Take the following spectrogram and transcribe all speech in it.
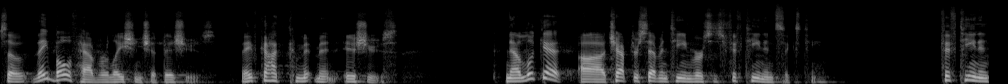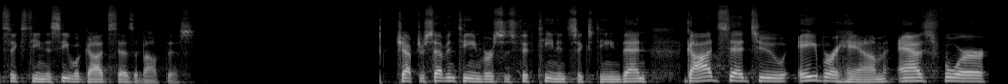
So they both have relationship issues, they've got commitment issues. Now look at uh, chapter 17, verses 15 and 16. 15 and 16 to see what God says about this. Chapter 17, verses 15 and 16. Then God said to Abraham, As for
